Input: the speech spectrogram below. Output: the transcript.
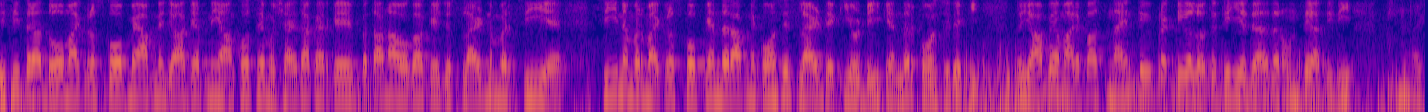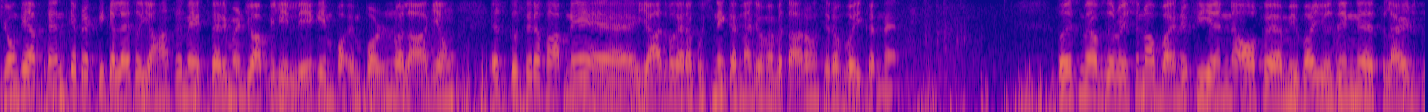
इसी तरह दो माइक्रोस्कोप में आपने जाके अपनी आँखों से मुशाहिदा करके बताना होगा कि जो स्लाइड नंबर सी है सी नंबर माइक्रोस्कोप के अंदर आपने कौन सी स्लाइड देखी और डी के अंदर कौन सी देखी। तो यहाँ पे हमारे पास नाइन्थ के भी प्रैक्टिकल होते थे, ये ज़्यादातर उनसे आती थी। क्योंकि अब टेंथ के प्रैक्टिकल है तो यहाँ से मैं एक्सपेरिमेंट जो आपके लिए लेके इंपॉर्टेंट वाला आ गया हूँ। इसको सिर्फ़ आपने याद वगैरह कुछ नहीं करना, जो मैं बता रहा हूँ, सिर्फ़ वही करना है। तो इसमें observation of binary fission of amoeba using slides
